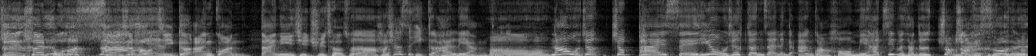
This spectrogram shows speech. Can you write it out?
所以，所以不，所以是好几个安管带你一起去厕所。呃，好像是一个还两个。然后我就就拍谁，因为我就跟在那个安管后面，他基本上就是撞开所有的人。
